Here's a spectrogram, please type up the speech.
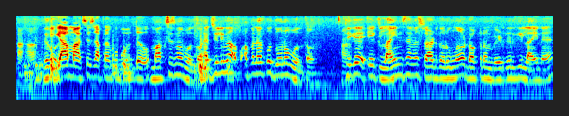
हाँ हाँ। देखो- आप मार्क्सिस्ट अपने आप को बोलते हो। मार्क्सिस्ट में बोलता हूँ। एक्चुअली मैं अपने आप को दोनों बोलता हाँ। ठीक है एक लाइन से मैं स्टार्ट करूँगा और डॉक्टर अंबेडकर की लाइन है।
